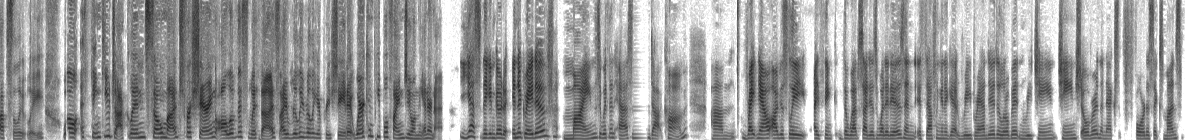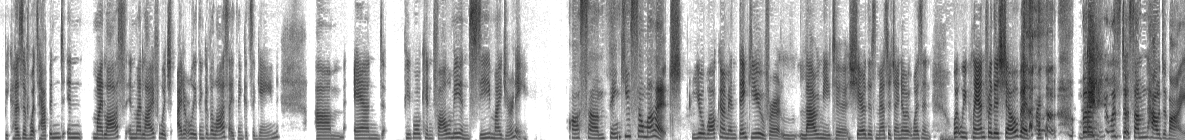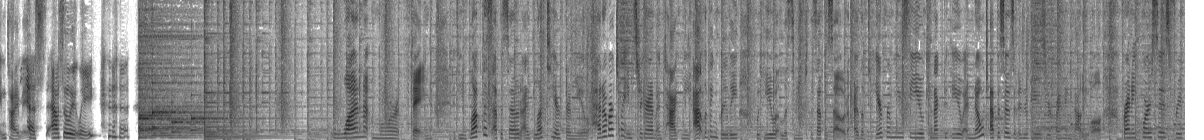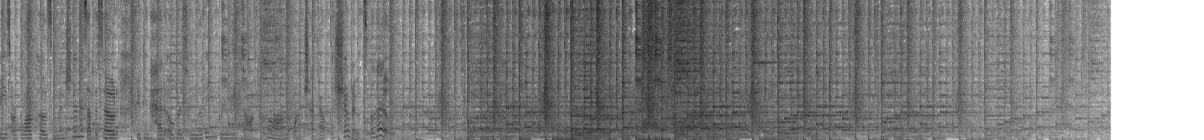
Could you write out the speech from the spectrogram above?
Absolutely. Well, thank you, Jacqueline, so much for sharing all of this with us. I really, really appreciate it. Where can people find you on the internet? Yes, they can go to integrative minds with an S dot com. Um, right now, obviously, I think the website is what it is, and it's definitely going to get rebranded a little bit and rechange changed over in the next four to six months because of what's happened in my loss in my life, which I don't really think of a loss. I think it's a gain um, and people can follow me and see my journey. Awesome. Thank you so much. You're welcome. And thank you for allowing me to share this message. I know it wasn't what we planned for this show, but I, but I think it was somehow divine timing. Yes, absolutely. One more thing. If you loved this episode, I'd love to hear from you. Head over to my Instagram and tag me at Living Breely with you listening to this episode. I'd love to hear from you, see you, connect with you, and know which episodes and interviews you're finding valuable. For any courses, freebies, or blog posts mentioned in this episode, you can head over to livingbreely.com or check out the show notes below.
